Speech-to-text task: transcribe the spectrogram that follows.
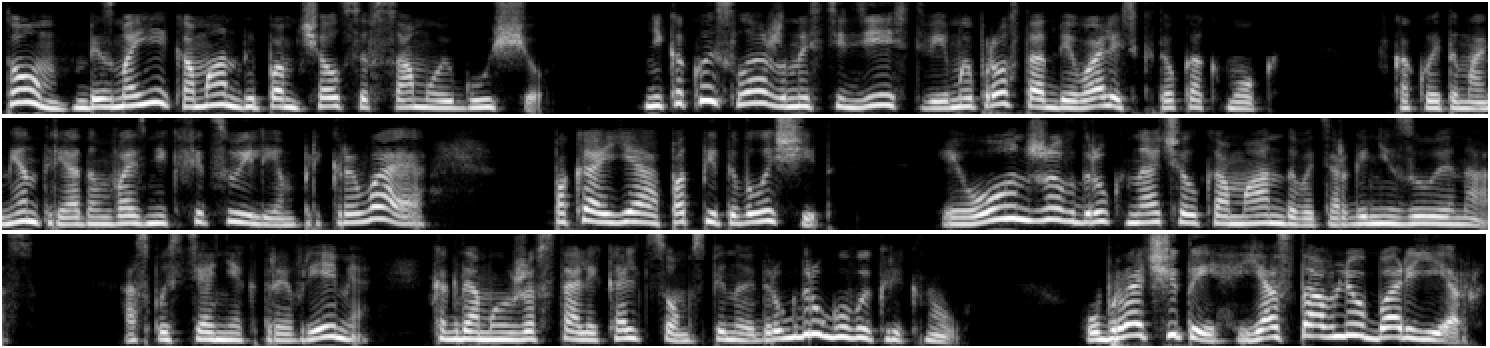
Том без моей команды помчался в самую гущу. Никакой слаженности действий, мы просто отбивались кто как мог. В какой-то момент рядом возник Фицуильям, прикрывая, пока я подпитывала щит. И он же вдруг начал командовать, организуя нас. А спустя некоторое время, когда мы уже встали кольцом спиной друг к другу, выкрикнул. «Убрать щиты! Я ставлю барьер!»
